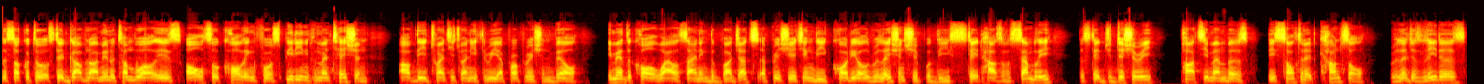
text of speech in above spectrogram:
The Sokoto State Governor Aminu Tambuwal is also calling for speedy implementation of the 2023 appropriation bill. He made the call while signing the budget, appreciating the cordial relationship with the State House of Assembly, the state judiciary, party members, the Sultanate Council, religious leaders,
